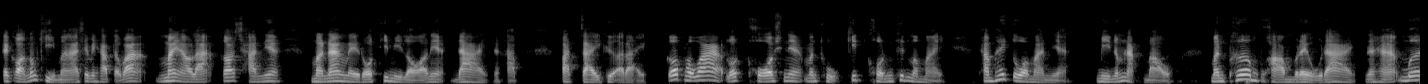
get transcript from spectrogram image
แต่ก่อนต้องขี่ม้าใช่ไหมครับ แต่ว่าไม่เอาละก็ฉันเนี่ยมานั่งในรถที่มีล้อเนี่ยได้นะครับ ปัจจัยคืออะไร ก็เพราะว่ารถโคชเนี่ยมันถูกคิดค้นขึ้นมาใหม่ทำให้ตัวมันเนี่ยมีน้ำหนักเบา มันเพิ่มความเร็วได้นะฮะเมื่อ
